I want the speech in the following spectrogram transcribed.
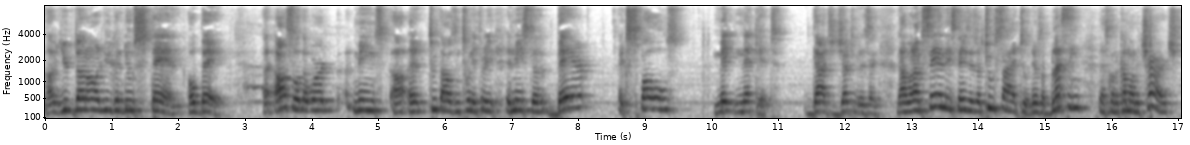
Uh, you've done all you can do, stand, obey. Uh, also, the word means uh, in 2023, it means to bear expose, make naked. God's judgment is saying. Now, when I'm saying these things, there's a two side to it. There's a blessing that's going to come on the church,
